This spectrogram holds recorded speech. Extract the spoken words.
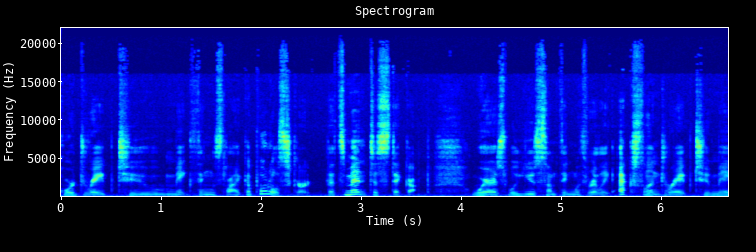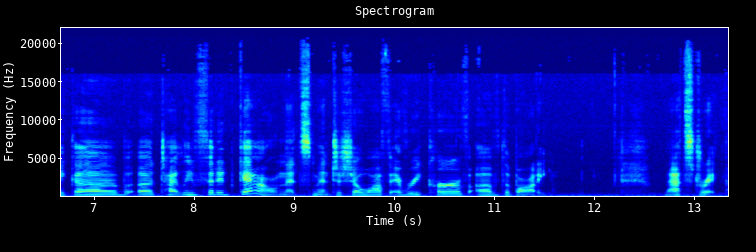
poor drape to make things like a poodle skirt that's meant to stick up. Whereas we'll use something with really excellent drape to make a, a tightly fitted gown that's meant to show off every curve of the body. That's drape.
